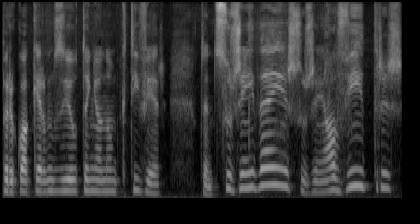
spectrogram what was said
para qualquer museu, tenha o nome que tiver. Portanto, surgem ideias, surgem alvitres,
